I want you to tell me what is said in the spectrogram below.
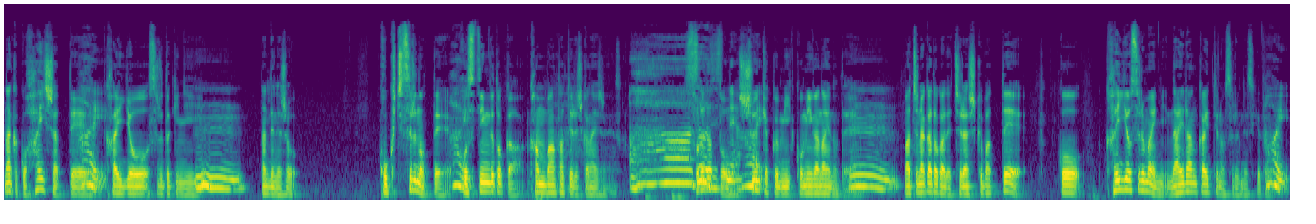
なんかこう歯医者ってはい。開業するときに、うんなんて言うんでしょう。告知するのってはい。ポスティングとか看板立てるしかないじゃないですか、ああそれだと集客見込みがないので、はいうん。街中とかでチラシ配ってこう開業する前に内覧会っていうのをするんですけど、はい。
